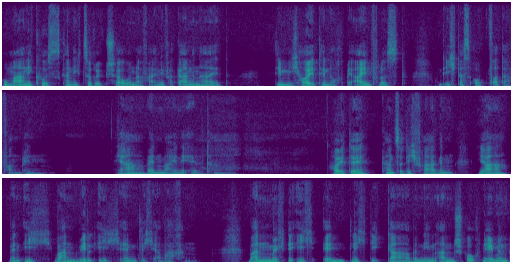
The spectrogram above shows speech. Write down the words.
humanicus, kann ich zurückschauen auf eine Vergangenheit, die mich heute noch beeinflusst und ich das Opfer davon bin. Ja, wenn meine Eltern. Heute kannst du dich fragen, ja, wenn ich, wann will ich endlich erwachen? Wann möchte ich endlich die Gaben in Anspruch nehmen,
